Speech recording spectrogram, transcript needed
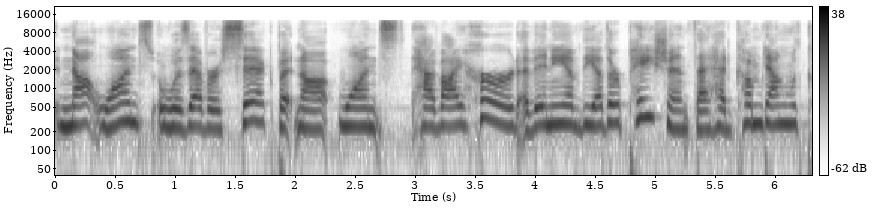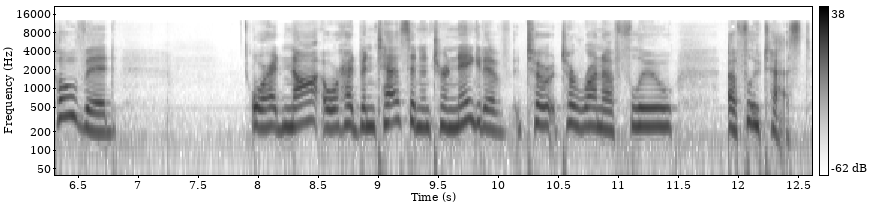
not once was ever sick, but not once have I heard of any of the other patients that had come down with COVID, or had not, or had been tested and turned negative to to run a flu a flu test.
